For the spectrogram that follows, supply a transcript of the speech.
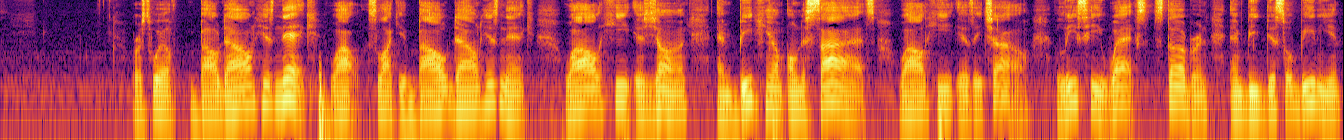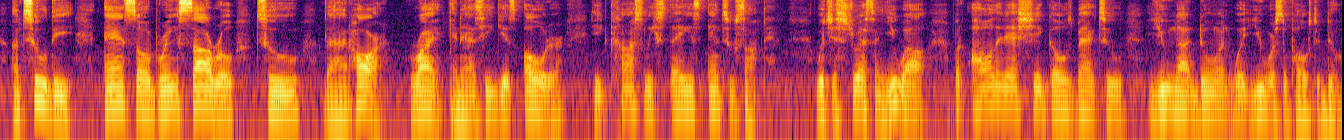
Verse 12, bow down his neck while Slacky, bow down his neck while he is young, and beat him on the sides while he is a child, lest he wax stubborn and be disobedient unto thee, and so bring sorrow to thine heart. Right. And as he gets older, he constantly stays into something, which is stressing you out but all of that shit goes back to you not doing what you were supposed to do.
